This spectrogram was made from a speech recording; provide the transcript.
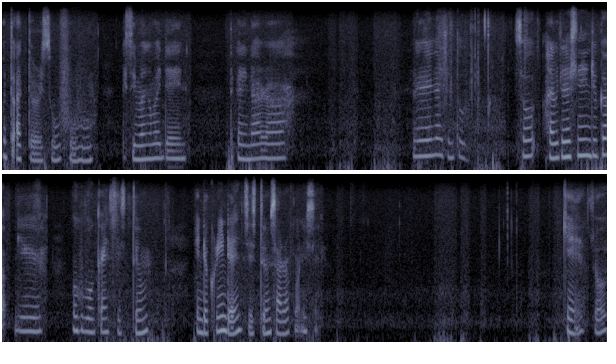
untuk atur suhu, keseimbangan badan, tekanan darah, lain-lain macam tu. So, hypothalamus ni juga dia menghubungkan sistem endokrin dan sistem saraf manusia. Okay, so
